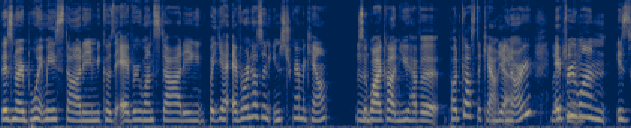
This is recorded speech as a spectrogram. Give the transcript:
there's no point me starting because everyone's starting. But yeah, everyone has an Instagram account. So why can't you have a podcast account? Mm. Yeah, you know, literally. everyone is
